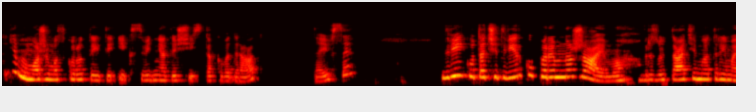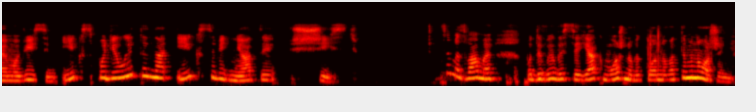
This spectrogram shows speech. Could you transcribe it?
Тоді ми можемо скоротити х відняти 6 та квадрат, та і все. Двійку та четвірку перемножаємо. В результаті ми отримаємо 8х поділити на х відняти 6. Це ми з вами подивилися, як можна виконувати множення.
